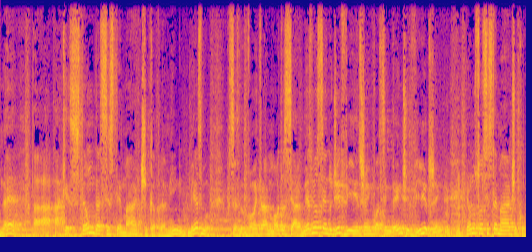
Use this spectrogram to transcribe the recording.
né? A, a, a questão da sistemática para mim, mesmo vocês vão entrar numa outra seara, mesmo eu sendo de virgem, com ascendente virgem, eu não sou sistemático.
